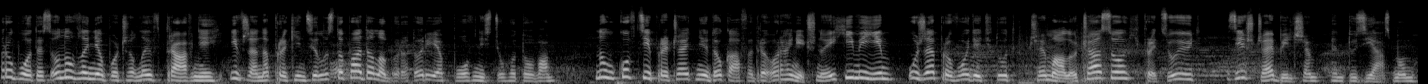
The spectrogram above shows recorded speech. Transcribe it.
Роботи з оновлення почали в травні, і вже наприкінці листопада лабораторія повністю готова. Науковці, причетні до кафедри органічної хімії, уже проводять тут чимало часу і працюють зі ще більшим ентузіазмом.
